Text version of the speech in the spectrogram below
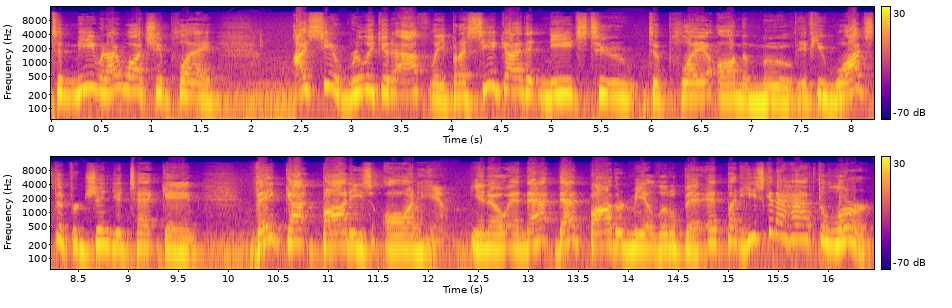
to me, when I watch him play, I see a really good athlete, but I see a guy that needs to to play on the move. If you watch the Virginia Tech game, they got bodies on him you know, and that that bothered me a little bit. It, but he's going to have to learn.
